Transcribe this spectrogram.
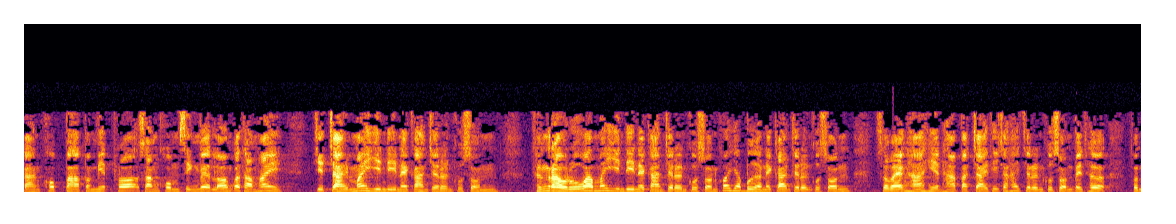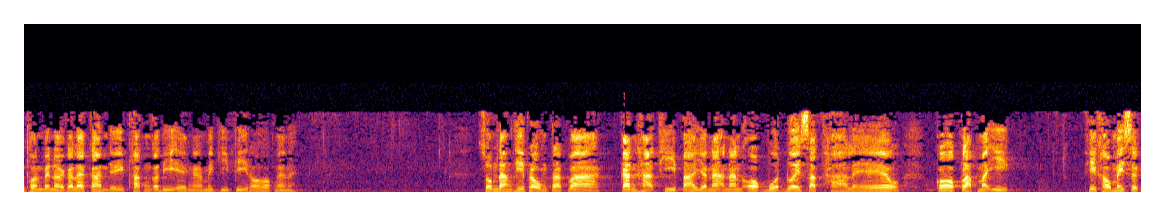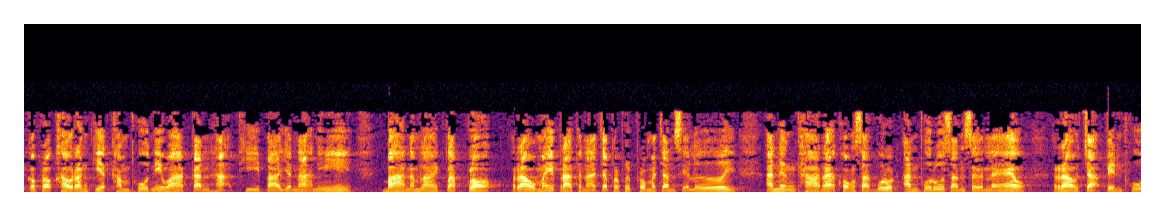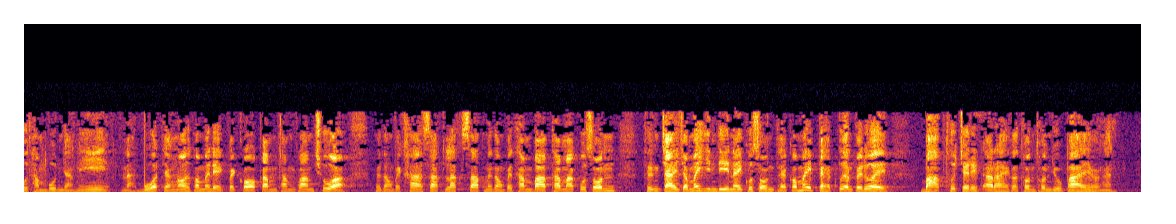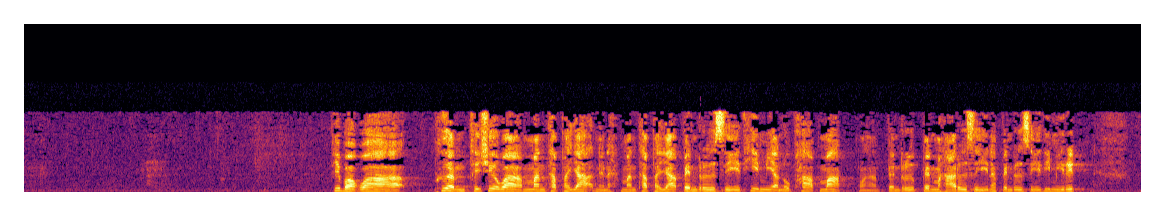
การครบปาประมิตร เพราะสังคมสิ่งแวดล้อมก็ทำให้จิตใจไม่ยินดีในการเจริญกุศล ถึงเรารู้ว่าไม่ยินดีในการเจริญกุศล ก็อย่าเบื่อในการเจริญกุศลสแสวงหาเหตุหาปัจจัยที่จะให้เจริญกุศลไปเถอะทนทนไปหน่อยก็แล้วกันเดี๋ยวอีกพักก็ดีเองนะไม่กี่ปีรอกนะนะสมดังที่พระองค์ตรัสว่ากันหาทีปายณะนั้นออกบวชดด้วยศรัทธาแล้ว ก็กลับมาอีก ที่เขาไม่ศึกก็เพราะเขารังเกียจคำพูดนี้ว่ากันหาทีปายณะนี้ บ้าน้ำลายกลับกรอก เราไม่ปรารถนาจะประพฤติพรหมจรรย์เสียเลย อันหนึ่งฐานะของสัตว์บุรุษอันผู้รู้สรรเสริญแล้ว เราจะเป็นผู้ทำบุญอย่างนี้นะบวชอย่างน้อยก็ไม่เด็กไปก่อกรรมทำความชั่ว ไม่ต้องไปฆ่าสัตว์ลักทรัพย์ ไม่ต้องไปทำบาปทำอกุศล ถึงใจจะไม่ยินดีในกุศล แต่ก็ไม่แปดเปื้อนไปด้วย บาปทุจริตอะไรก็ทนทนอยู่ไปอย่างนั้นที่บอกว่าเพื่อนที่ชื่อว่ามันทัพยะเนี่ยนะมันทัพยะเป็นฤาษีที่มีอนุภาพมากว่างั้นเป็นฤเป็นมหาฤาษีนะเป็นฤาษีที่มีฤทธิ์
